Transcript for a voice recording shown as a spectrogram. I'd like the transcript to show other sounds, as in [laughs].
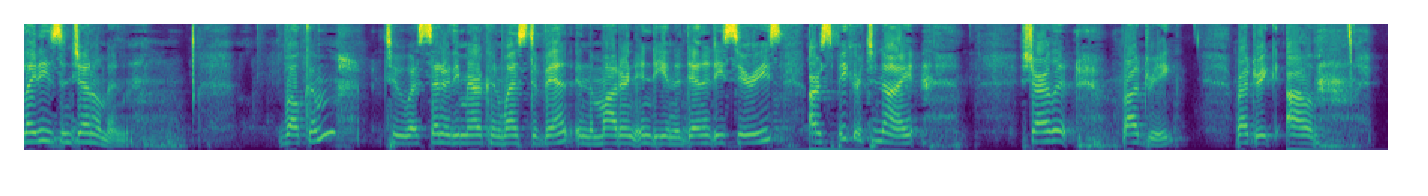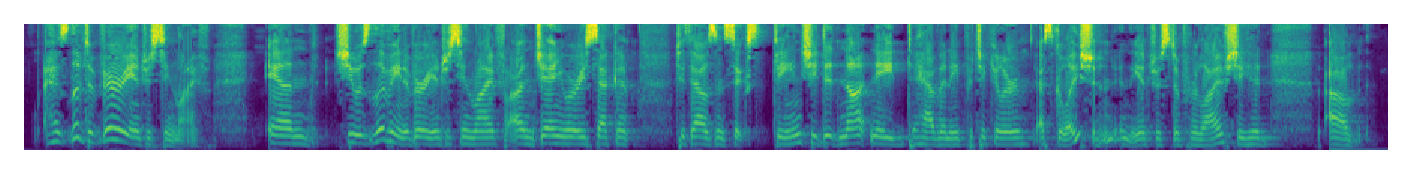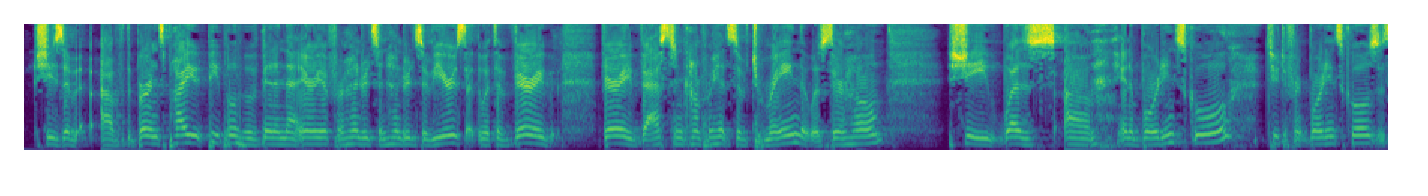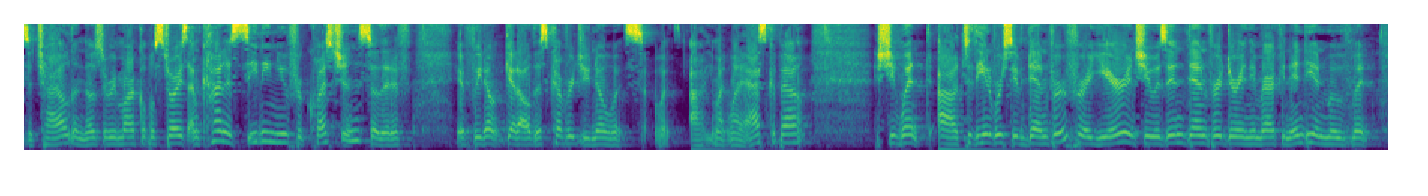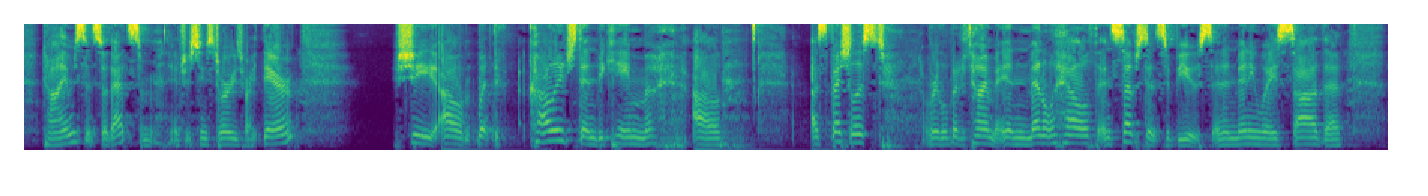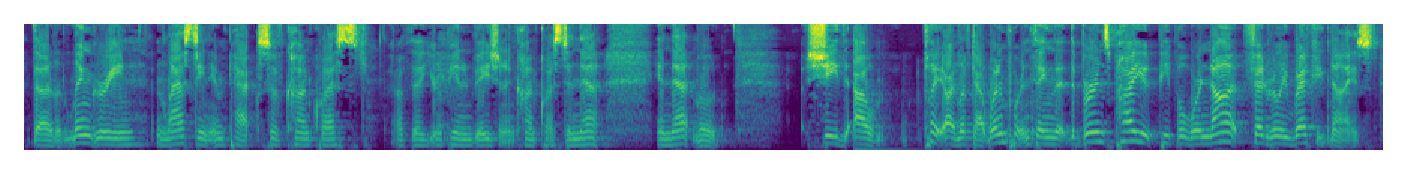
Ladies and gentlemen, welcome to a Center of the American West event in the Modern Indian Identity series. Our speaker tonight, Charlotte Roderique, Roderique uh, has lived a very interesting life. And she was living a very interesting life on January 2nd, 2016. She did not need to have any particular escalation in the interest of her life. She had uh, she's a, of the Burns Paiute people who have been in that area for hundreds and hundreds of years with a very, very vast and comprehensive terrain that was their home. She was um, in a boarding school, two different boarding schools as a child, and those are remarkable stories. I'm kind of seeding you for questions so that if if we don't get all this covered, you know what's what uh, you might want to ask about. She went uh, to the University of Denver for a year, and she was in Denver during the American Indian Movement times, and so that's some interesting stories right there. She uh, went to college, then became uh, a specialist over a little bit of time in mental health and substance abuse, and in many ways saw the the lingering and lasting impacts of conquest of the European invasion and conquest in that in that mode she uh, play, I left out one important thing that the Burns Paiute people were not federally recognized.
